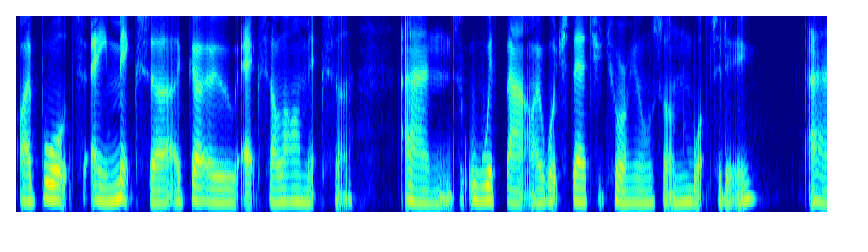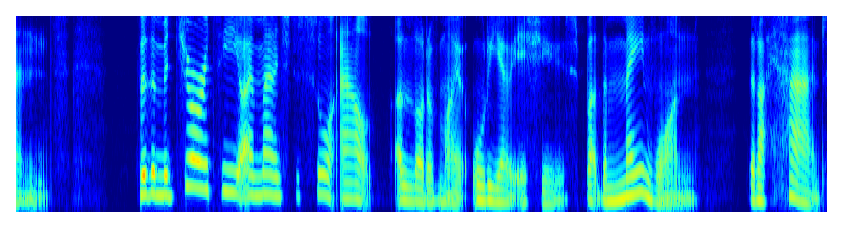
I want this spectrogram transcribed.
I bought a mixer, a Go XLR mixer, and with that, I watched their tutorials on what to do. And for the majority, I managed to sort out a lot of my audio issues, but the main one that I had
